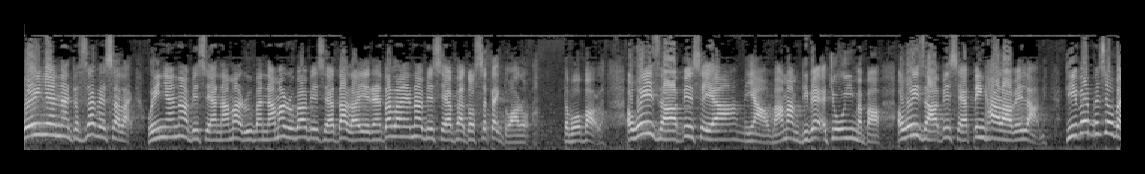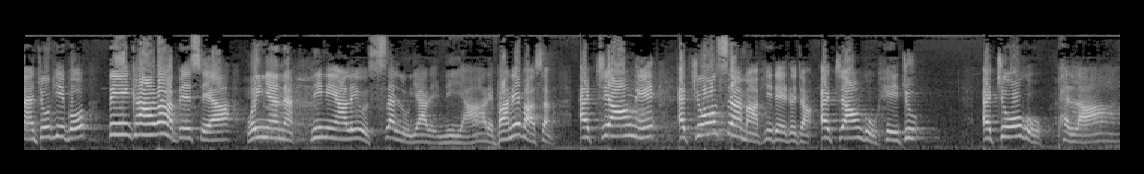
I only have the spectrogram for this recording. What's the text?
ဝိညာဏတစ်စက်ပဲဆက်လိုက်ဝိညာဏပစ္စယနာမရူပနာမရူပပစ္စယတလာယရံတလာယနာပစ္စယဖတ်တော့စတိုက်သွားတော့ သဘောပေါက်လားအဝိဇ္ဇာပစ္စယမရဘူးဘာမှဒီဘက်အကျိုးကြီးမပေါအဝိဇ္ဇာပစ္စယသင်္ခါရပဲလာမယ်ဒီဘက်ပစ္စုပန်အကျိုးဖြစ်ဖို့သင်္ခါရပစ္စယဝိညာဏဒီနေရာလေးကိုဆက်လို့ရတဲ့နေရာတဲ့ဘာနဲ့ပါဆက်မှာအကြောင်းနဲ့အကျိုးဆက်မှာဖြစ်တဲ့အတွက်ကြောင့်အကြောင်းကိုဟေတုအကျိုးကိုဖလား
